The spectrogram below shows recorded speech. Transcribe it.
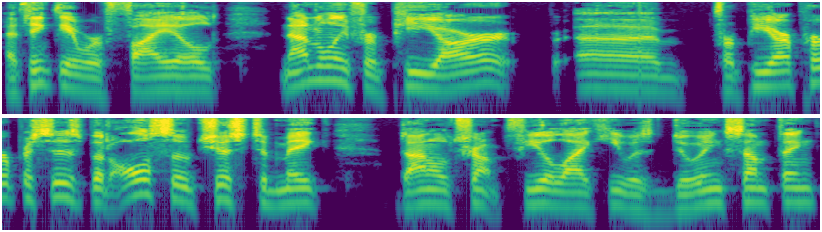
I think they were filed not only for PR uh, for PR purposes, but also just to make Donald Trump feel like he was doing something.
